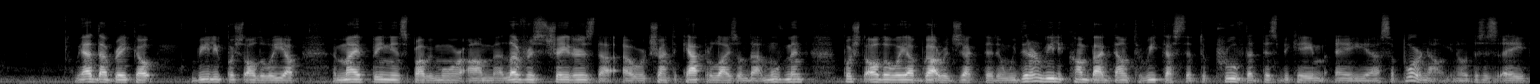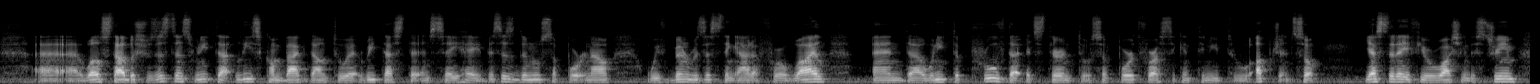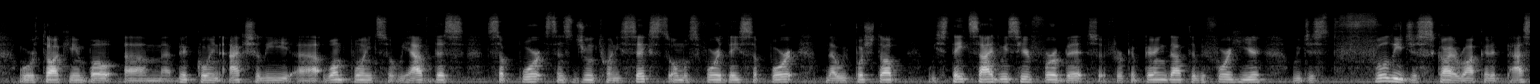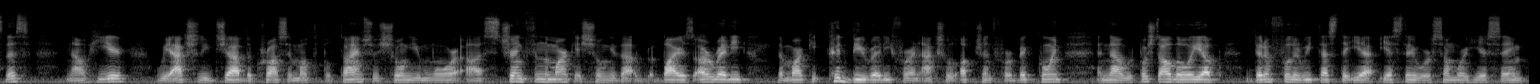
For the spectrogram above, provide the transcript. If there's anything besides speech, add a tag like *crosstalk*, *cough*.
We had that breakout really pushed all the way up. In my opinion, it's probably more um, leveraged traders that uh, were trying to capitalize on that movement, pushed all the way up, got rejected, and we didn't really come back down to retest it to prove that this became a uh, support now. You know, this is a, uh, well-established resistance. We need to at least come back down to it, retest it, and say, hey, this is the new support now. We've been resisting at it for a while, and uh, we need to prove that it's turned to support for us to continue to uptrend. So yesterday if you were watching the stream we were talking about um, bitcoin actually uh, at one point. So we have this support since june 26th it's almost four days support that we pushed up. We stayed sideways here for a bit. So if you're comparing that to before here we just fully just skyrocketed past this. Now here we actually jabbed across it multiple times. So showing you more uh, strength in the market showing you that buyers are ready the market could be ready for an actual uptrend for bitcoin. And now we pushed all the way up didn't fully retest it yet. Yesterday we are somewhere here saying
